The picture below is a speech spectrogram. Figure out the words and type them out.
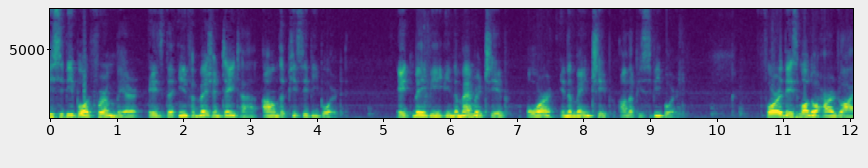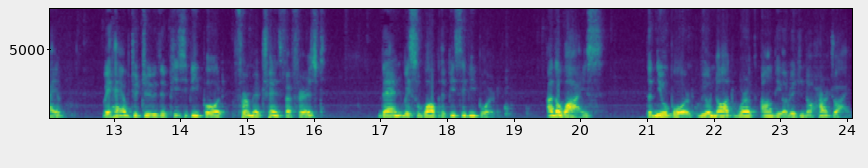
PCB board firmware is the information data on the PCB board. It may be in the memory chip or in the main chip on the PCB board. For this model hard drive, we have to do the PCB board firmware transfer first, then we swap the PCB board. Otherwise, the new board will not work on the original hard drive.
